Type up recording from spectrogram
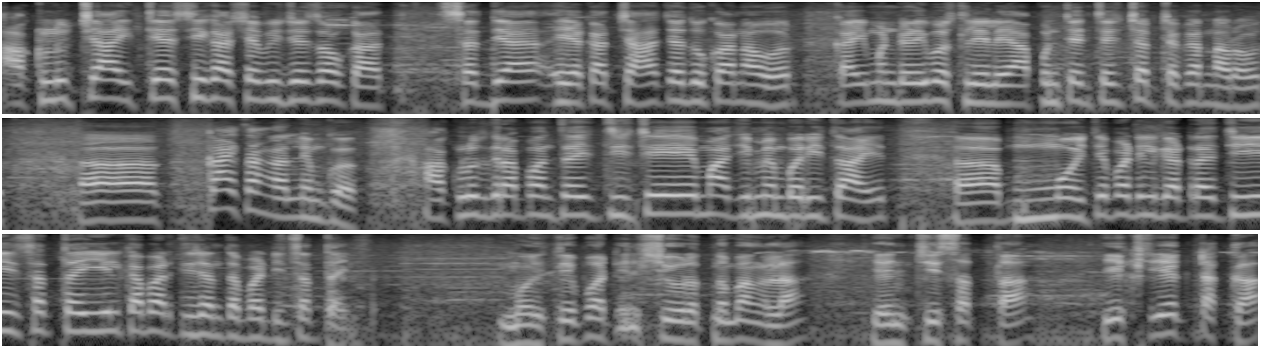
अकलूजच्या ऐतिहासिक अशा विजय चौकात सध्या एका चहाच्या दुकानावर काही मंडळी बसलेले आहे. आपण त्यांच्याशी चर्चा करणार आहोत. अ, काय सांगाल नेमकं? अकलूज ग्रामपंचायतीचे माजी मेंबर इथं आहेत. मोहिते पाटील गटाची सत्ता येईल का भारतीय जनता पार्टीची सत्ता येईल? मोहिते पाटील शिवरत्न बांगला यांची सत्ता एकशे एक टक्का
